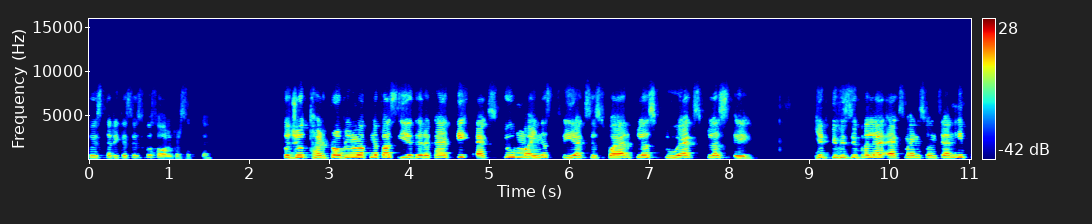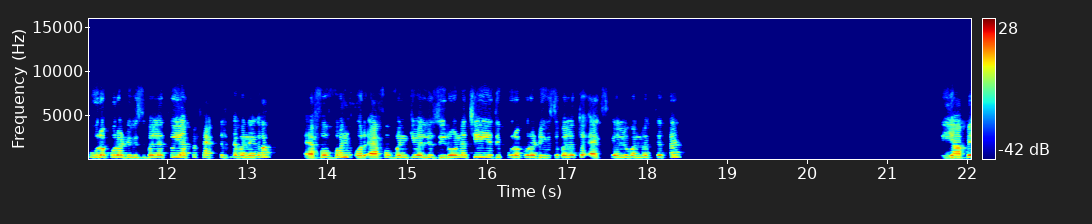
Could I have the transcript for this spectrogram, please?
तो इस तरीके से इसको सॉल्व कर सकते हैं। तो जो थर्ड प्रॉब्लम अपने पास ये दे रखा है कि x cube minus three x square plus two x plus a ये डिविजिबल है एक्स माइनस वन से, यानी पूरा पूरा डिविजिबल है तो यहाँ पे फैक्टर क्या बनेगा? एफ़ ऑफ़ वन और एफ़ ऑफ़ वन की वैल्यू ज़ीरो होना चाहिए, यदि पूरा पूरा डिविजिबल है तो एक्स की वैल्यू वन रख देता है। यहाँ पे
